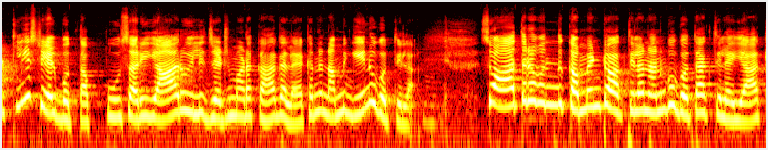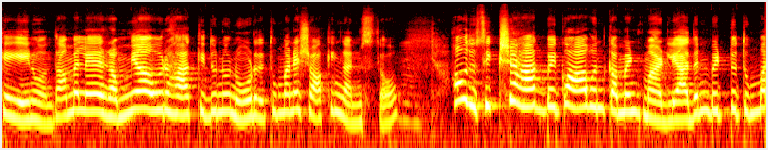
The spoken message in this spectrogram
ಅಟ್ಲೀಸ್ಟ್ ಹೇಳ್ಬೋದು. ತಪ್ಪು, ಸರಿ, ಯಾರು ಇಲ್ಲಿ ಜಡ್ಜ್ ಮಾಡೋಕ್ಕಾಗಲ್ಲ. ಯಾಕಂದರೆ ನಮಗೇನೂ ಗೊತ್ತಿಲ್ಲ. ಸೊ ಆ ಥರ ಒಂದು ಕಮೆಂಟು ಆಗ್ತಿಲ್ಲ. ನನಗೂ ಗೊತ್ತಾಗ್ತಿಲ್ಲ ಯಾಕೆ ಏನು ಅಂತ. ಆಮೇಲೆ ರಮ್ಯಾ ಅವ್ರು ಹಾಕಿದ್ದು ನೋಡಿದೆ. ತುಂಬಾ ಶಾಕಿಂಗ್ ಅನ್ನಿಸ್ತು ಹೌದು ಶಿಕ್ಷೆ ಹಾಕಬೇಕು ಆ ಒಂದು ಕಮೆಂಟ್ ಮಾಡಲಿ. ಅದನ್ನು ಬಿಟ್ಟು ತುಂಬಾ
